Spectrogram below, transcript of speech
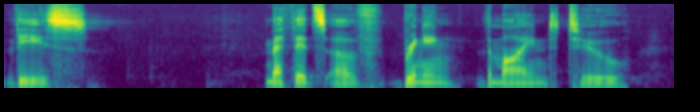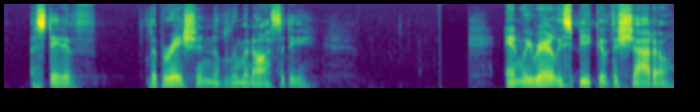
these methods of bringing the mind to a state of liberation, of luminosity. And we rarely speak of the shadow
